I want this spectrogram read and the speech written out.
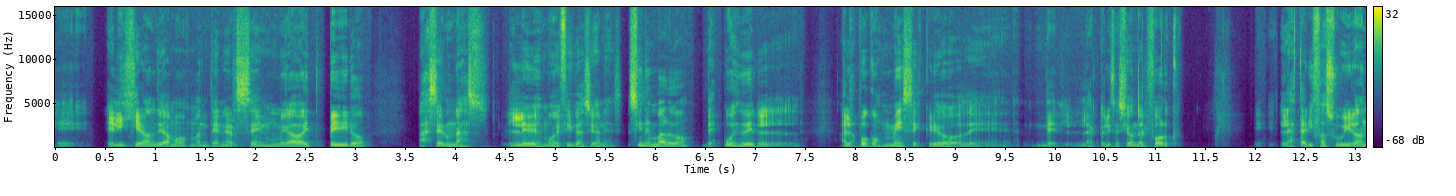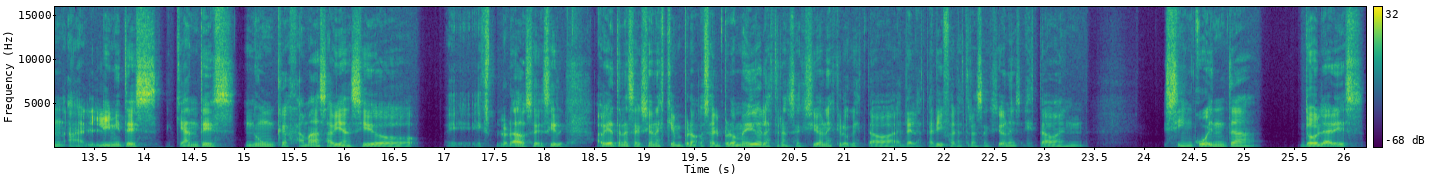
eh, eligieron, digamos, mantenerse en un megabyte, pero hacer unas leves modificaciones. Sin embargo, después del. a los pocos meses, creo, de, la actualización del fork, eh, las tarifas subieron a límites que antes nunca jamás habían sido eh, explorados. Es decir, había transacciones que. o sea, el promedio de las transacciones, creo que estaba. de las tarifas de las transacciones, estaba en 50 dólares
